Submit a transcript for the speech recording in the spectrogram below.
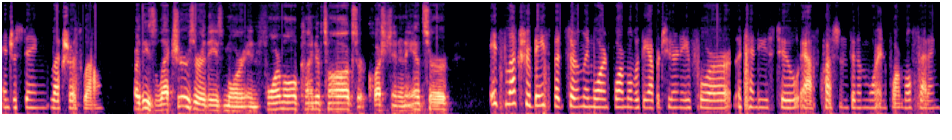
interesting lecture as well. Are these lectures or are these more informal kind of talks or question and answer? It's lecture based, but certainly more informal with the opportunity for attendees to ask questions in a more informal setting.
